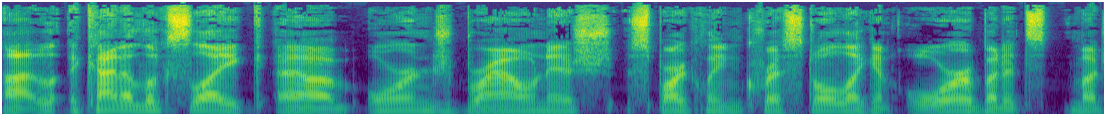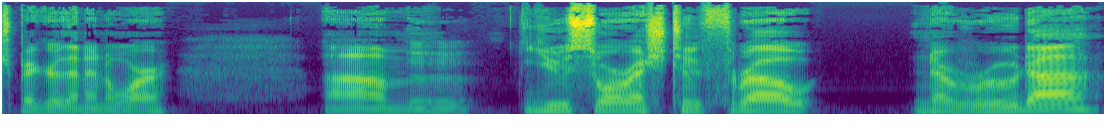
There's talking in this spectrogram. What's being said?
Uh, it kind of looks like uh, orange brownish sparkling crystal, like an ore, but it's much bigger than an ore. Um, hmm Use Sorush to throw Naruda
